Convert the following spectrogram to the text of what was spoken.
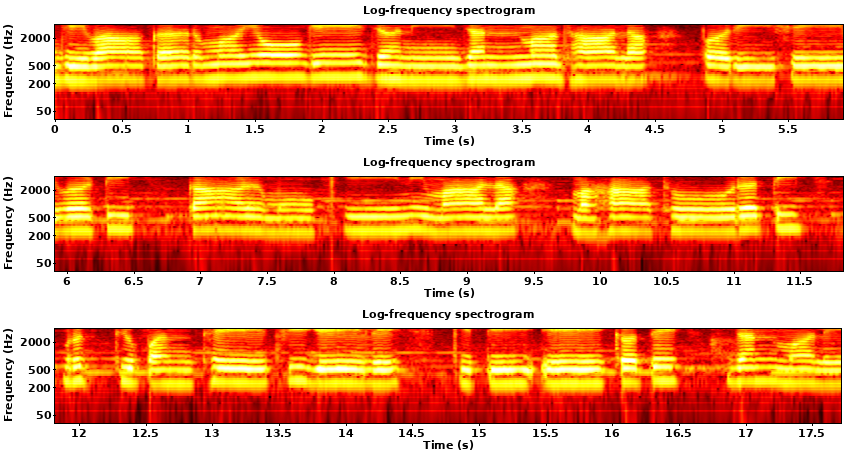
जीवा कर्मयोगे जनी जन्म झाला परी शेवटी काळमुखी निमाला महाथोरती मृत्युपंथेची गेले किती एकते जन्मले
